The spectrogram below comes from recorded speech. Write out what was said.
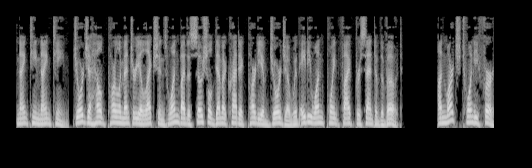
1919, Georgia held parliamentary elections won by the Social Democratic Party of Georgia with 81.5% of the vote. On March 21,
